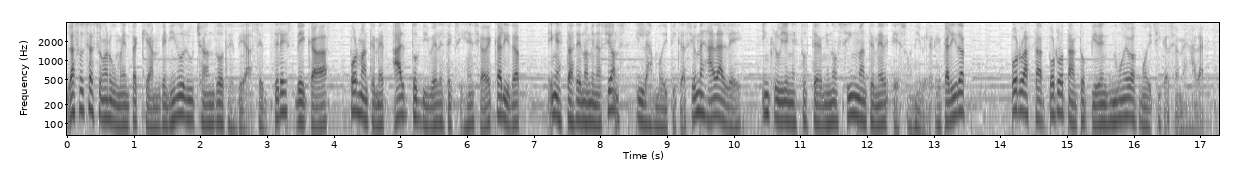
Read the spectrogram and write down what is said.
La asociación argumenta que han venido luchando desde hace tres décadas por mantener altos niveles de exigencia de calidad en estas denominaciones y las modificaciones a la ley incluyen estos términos sin mantener esos niveles de calidad. Por, lo tanto, piden nuevas modificaciones a la ley.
